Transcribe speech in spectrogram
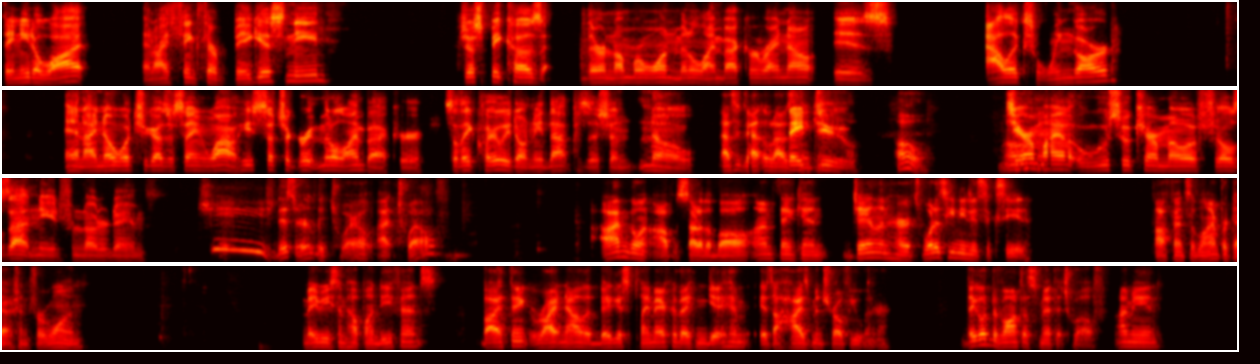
They need a lot, and I think their biggest need, just because their number one middle linebacker right now is Alex Wingard. And I know what you guys are saying. Wow, he's such a great middle linebacker. So they clearly don't need that position. No. That's exactly what I was They thinking. do. Oh. Oh, okay. Jeremiah Owusu Koramoah fills that need from Notre Dame. Jeez, this early 12 at 12? I'm going opposite side of the ball. I'm thinking Jalen Hurts, what does he need to succeed? Offensive line protection for one. Maybe some help on defense. But I think right now the biggest playmaker they can get him is a Heisman Trophy winner. They go DeVonta Smith at 12. I mean,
